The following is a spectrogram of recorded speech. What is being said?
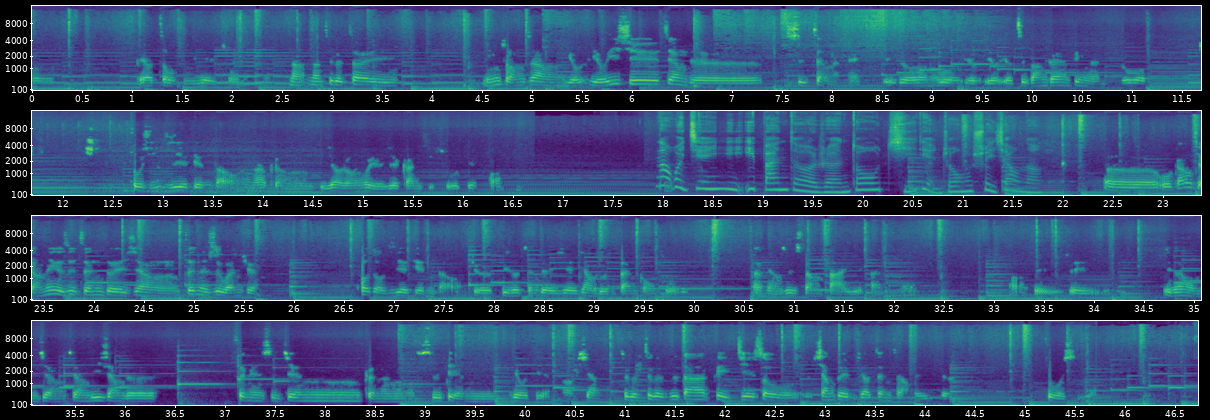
不要昼伏夜出。那那这个在临床上有有一些这样的实证啊，哎，比如说如果有有有脂肪肝的病人，如果作息日夜颠倒，那可能比较容易会有一些肝指数的变化。那会建议一般的人都几点钟睡觉呢？呃，我刚讲那个是针对像真的是完全偷走日夜颠倒，就比如说针对一些像轮班工作的，那可能是上大夜班的。啊，所以所以一般我们讲讲理想的睡眠时间，可能十点六点好，像这个这个是大家可以接受相对比较正常的一个作息。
